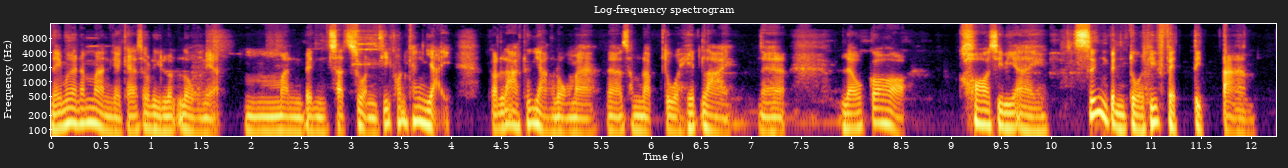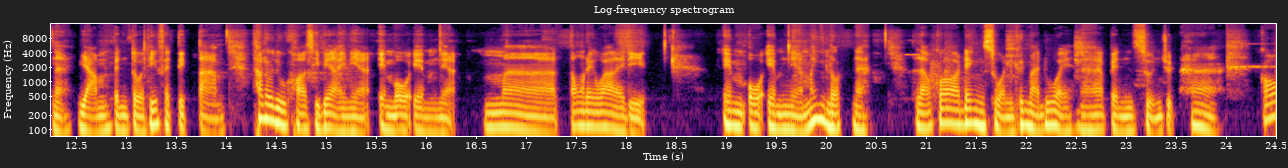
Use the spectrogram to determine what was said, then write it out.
ในเมื่อน้ำมันกับแก๊สโซลีนลดลงเนี่ย มันเป็นสัดส่วนที่ค่อนข้างใหญ่ ก็ลากทุกอย่างลงมานะสำหรับตัว headline นะฮะแล้วก็ core CPI ซึ่งเป็นตัวที่เฟดติดตามนะย้ำเป็นตัวที่เฟดติดตาม ถ้าเราดู core CPI เนี่ย MOM เนี่ยมาต้องเรียกว่าอะไรดี MOM เนี่ยไม่ลดนะ แล้วก็เด้งสวนขึ้นมาด้วยนะฮะเป็น 0.5 ก็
